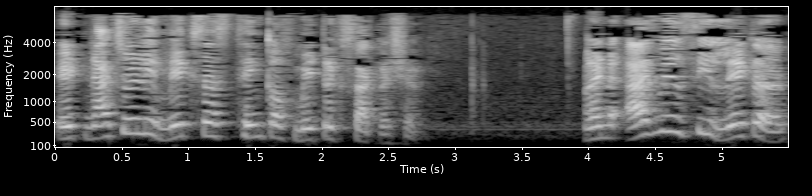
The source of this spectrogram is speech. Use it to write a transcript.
it naturally makes us think of matrix factorization. And as we'll see later,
